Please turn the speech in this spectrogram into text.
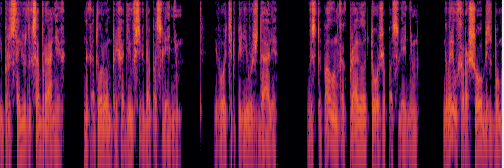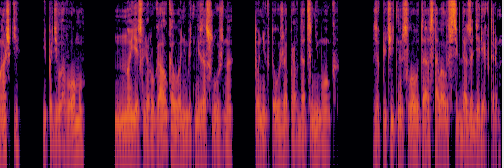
и профсоюзных собраниях, на которые он приходил всегда последним. Его терпеливо ждали. Выступал он, как правило, тоже последним. Говорил хорошо, без бумажки и по-деловому, но если ругал кого-нибудь незаслуженно, то никто уже оправдаться не мог. Заключительное слово-то оставалось всегда за директором.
